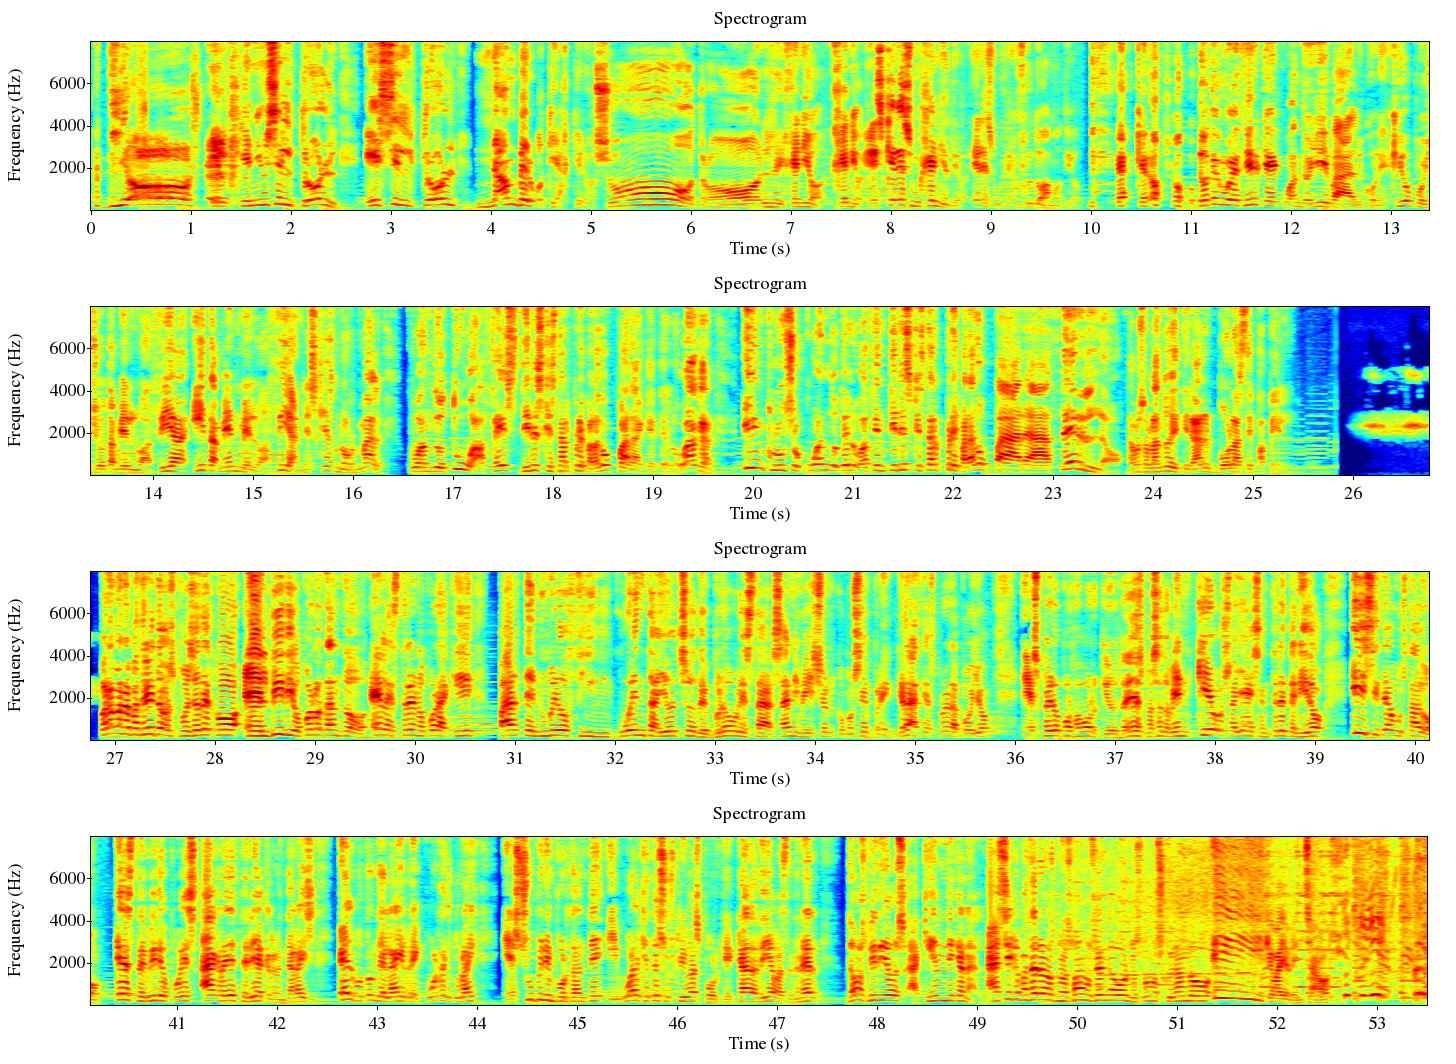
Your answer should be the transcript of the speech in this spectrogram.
¡Dios! El genio es el troll. Es el troll number. ¡Qué asqueroso! Troll. Genio, genio. Es que eres un genio, tío. Eres un gen- fruto amo, tío. asqueroso. Yo tengo que decir que cuando yo iba al colegio, pues yo también lo hacía y también me lo hacían. Es que es normal. Cuando tú haces, tienes que estar preparado para que te lo hagan. Incluso cuando te lo hacen, tienes que estar preparado para hacerlo. Estamos hablando de tirar bolas de papel. Bueno, bueno, peceritos, pues yo dejo el vídeo, por lo tanto, el estreno por aquí, parte número 58 de Brawl Stars Animation, como siempre, gracias por el apoyo, espero por favor que os lo hayáis pasado bien, que os hayáis entretenido, y si te ha gustado este vídeo, pues agradecería que reventarais el botón de like, recuerda que tu like es súper importante, igual que te suscribas, porque cada día vas a tener dos vídeos aquí en mi canal. Así que, peceros, nos vamos viendo, nos vamos cuidando, y que vaya bien, chao.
